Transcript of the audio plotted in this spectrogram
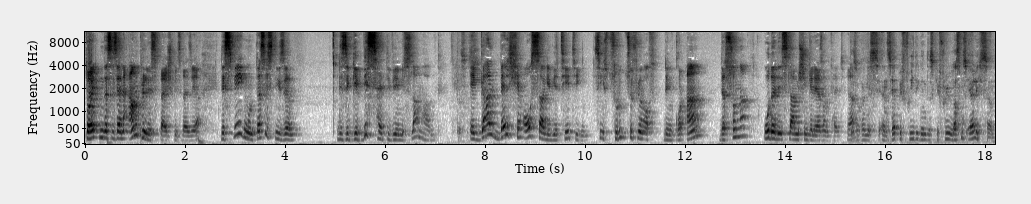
deuten, dass es eine Ampel ist, beispielsweise. Ja. Deswegen, und das ist diese, diese Gewissheit, die wir im Islam haben, egal welche Aussage wir tätigen, sie ist zurückzuführen auf den Koran, der Sunna oder der islamischen Gelehrsamkeit. Ja? Das ist auch eine, ein sehr befriedigendes Gefühl. Lass uns ehrlich sein.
